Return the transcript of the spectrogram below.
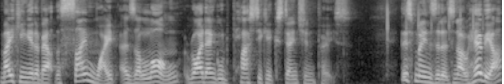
making it about the same weight as a long right-angled plastic extension piece. This means that it's no heavier,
